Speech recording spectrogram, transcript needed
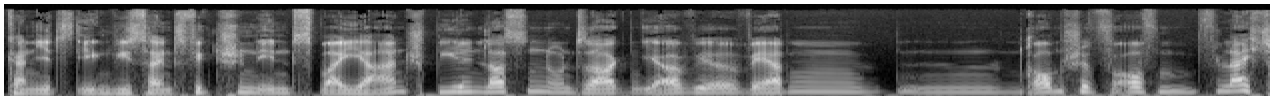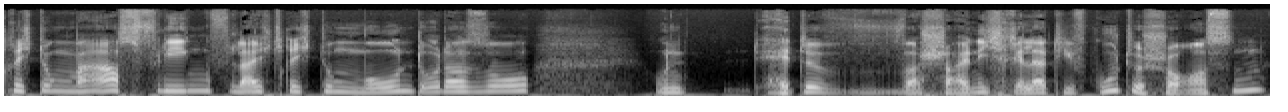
kann jetzt irgendwie Science Fiction in zwei Jahren spielen lassen und sagen, ja, wir werden ein Raumschiff auf vielleicht Richtung Mars fliegen, vielleicht Richtung Mond oder so und hätte wahrscheinlich relativ gute Chancen.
